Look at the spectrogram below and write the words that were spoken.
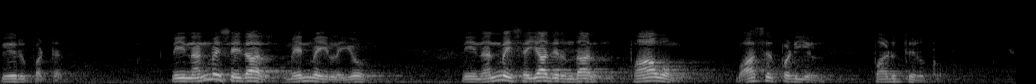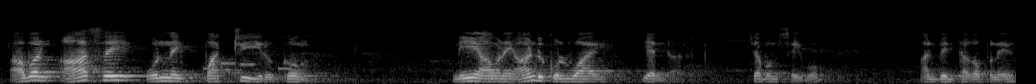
வேறுபட்டது? நீ நன்மை செய்தால் மேன்மை இல்லையோ? நீ நன்மை செய்யாதிருந்தால் பாவம் வாசற்படியில் படுத்திருக்கும். அவன் ஆசை உன்னை பற்றி இருக்கும் நீ அவனை ஆண்டு கொள்வாய் என்றார். ஜெபம் செய்வோம். அன்பின் தகப்பனே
